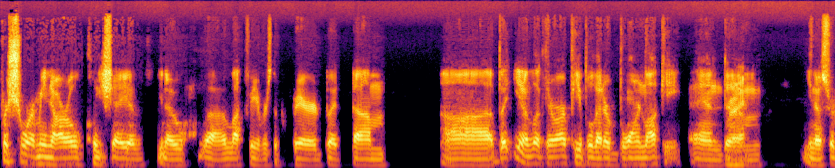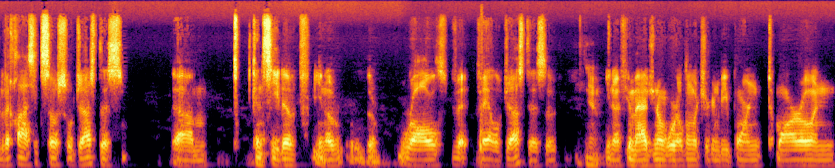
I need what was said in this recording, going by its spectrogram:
for sure. I mean, our old cliche of you know, uh, luck favors the prepared. But um, uh, but you know, look, there are people that are born lucky, and right. um, you know, sort of the classic social justice um, conceit of you know the Rawls veil of justice of yeah. you know if you imagine a world in which you're going to be born tomorrow and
